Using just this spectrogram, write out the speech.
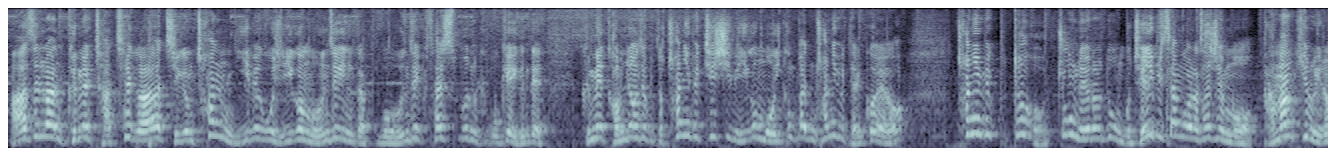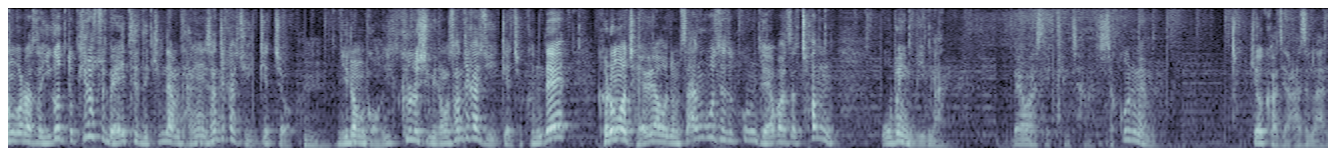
아슬란 금액 자체가 지금 1250 이건 뭐 은색이니까 뭐 은색 사실 분 오케이. 근데 금액 검정색부터 1270이 이건 뭐 이건 빠지면 1200 될 거예요 1200부터 쭉 내려도 뭐 제일 비싼 거는 사실 뭐 4만 킬로 이런 거라서 이것도 키로수 메리트 느낀다면 당연히 선택할 수 있겠죠. 이런 거 exclusive 이런 거 선택할 수 있겠죠. 근데 그런 거 제외하고 좀 싼 곳에서 꼼 내가 봐서 1,500 미만. 내가 봤을 때 괜찮아. 진짜 꿀매물. 기억하세요. 아슬란.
